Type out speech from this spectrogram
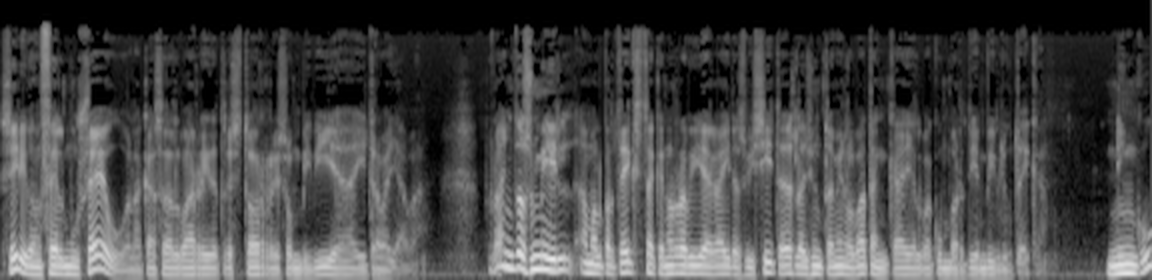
Sí, li van fer el museu a la casa del barri de Tres Torres on vivia i treballava. L'any 2000, amb el pretext que no rebia gaires visites, l'Ajuntament el va tancar i el va convertir en biblioteca. Ningú,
